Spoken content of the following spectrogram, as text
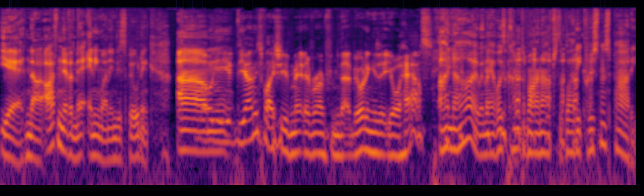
Yeah, no, I've never met anyone in this building. Um, well, you, the only place you've met everyone from that building is at your house. I know, and they always come to mine after the bloody Christmas party.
